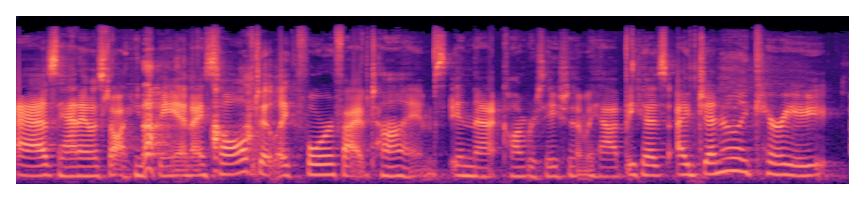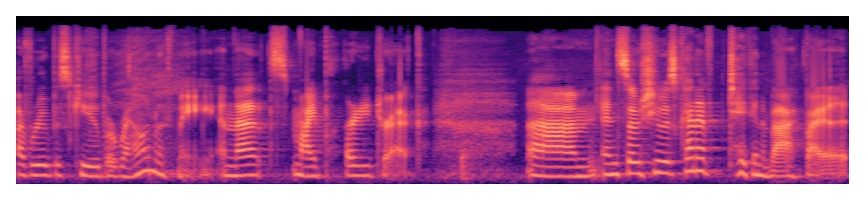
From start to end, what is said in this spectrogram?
as Hannah was talking to me, and I solved it like four or five times in that conversation that we had because I generally carry a Rubik's cube around with me, and that's my party trick. Um, and so she was kind of taken aback by it,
